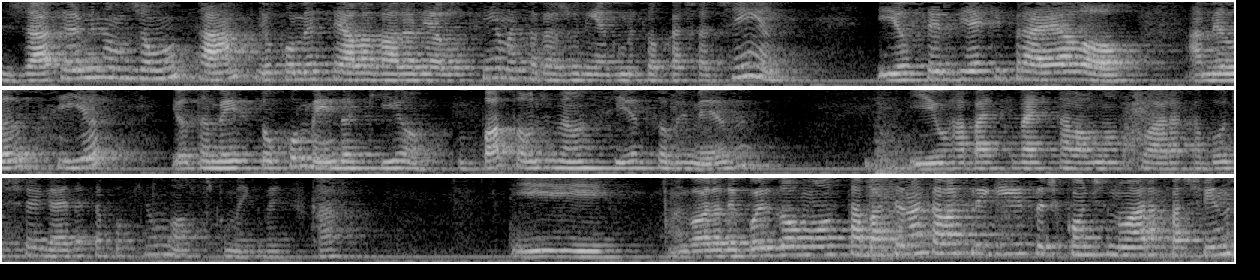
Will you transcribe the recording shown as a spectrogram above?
Já terminamos de almoçar. Eu comecei a lavar ali a loucinha, mas só que a Julinha começou a ficar chatinha. E eu servi aqui pra ela, ó, a melancia. Eu também estou comendo aqui, ó, um potão de melancia de sobremesa. E o rapaz que vai instalar o nosso ar acabou de chegar e daqui a pouquinho eu mostro como é que vai ficar. E agora depois do almoço tá batendo aquela preguiça de continuar a faxina.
